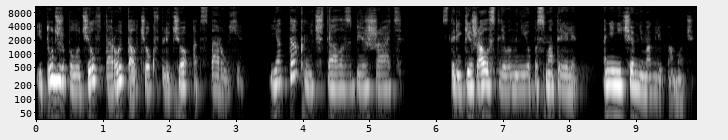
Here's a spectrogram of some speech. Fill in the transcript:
И тут же получил второй толчок в плечо от старухи. Я так мечтала сбежать. Старики жалостливо на нее посмотрели. Они ничем не могли помочь.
